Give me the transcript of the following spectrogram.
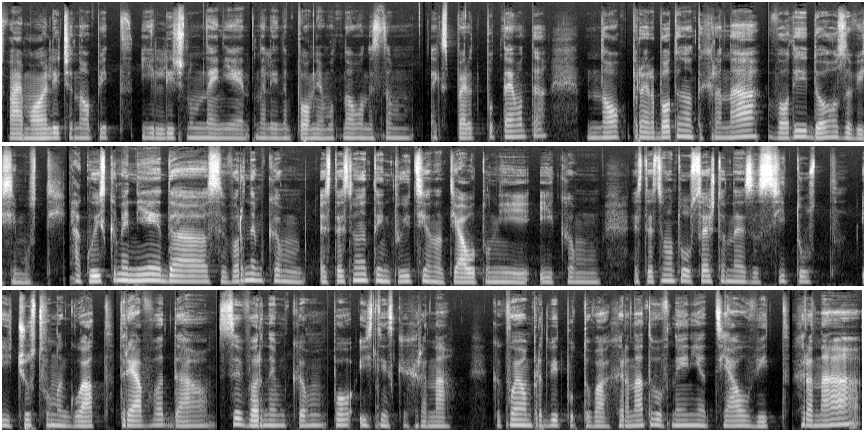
това е моят личен опит и лично мнение. Нали, напомням, отново не съм експерт по темата, но преработената храна води до зависимости. Ако искаме ние да се върнем към естествената интуиция на тялото ни и към естественото усещане за ситост и чувство на глад, трябва да се върнем към по-истинска храна. Какво имам предвид под това? Храната в нейния цял вид. Храна,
